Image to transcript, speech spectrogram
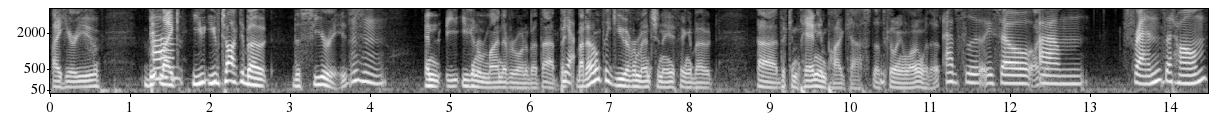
I Hear You? Be, like Um, you, you've talked about the series, and you, you can remind everyone about that. But Mm-hmm. Yeah. but I don't think you ever mentioned anything about uh, the companion podcast that's going along with it. Absolutely. So, um, friends at home,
